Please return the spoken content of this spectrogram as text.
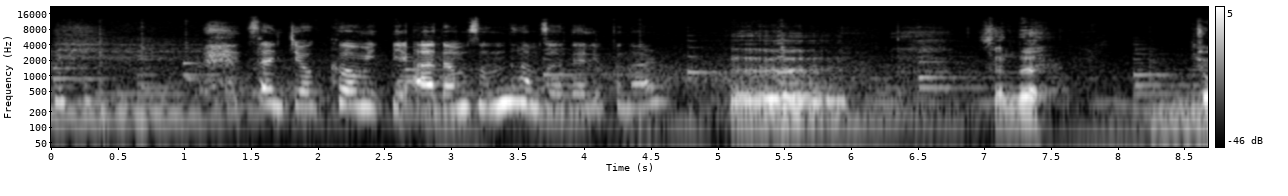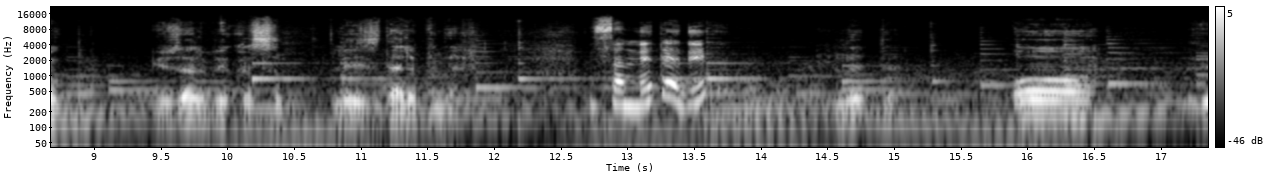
Sen çok komik bir adamsın Hamza Delipınar. Sen de çok güzel bir kızsın Liz Delipınar. Sen ne dedin? Ne de... Oo, e,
